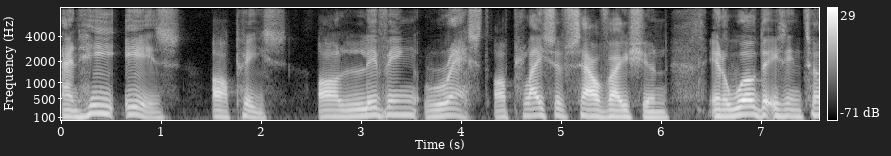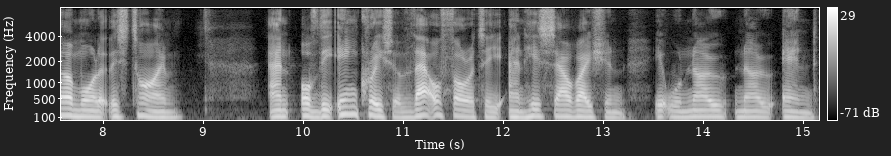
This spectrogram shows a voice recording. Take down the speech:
And He is our peace, our living rest, our place of salvation in a world that is in turmoil at this time. And of the increase of that authority and His salvation, it will know no end.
